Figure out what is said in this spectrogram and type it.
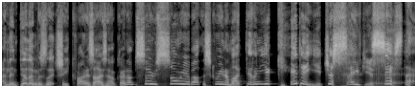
And then Dylan was literally crying his eyes out, going, I'm so sorry about the screen. I'm like, Dylan, you're kidding. You just saved your sister.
